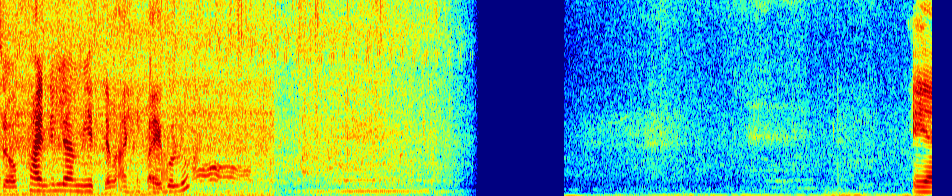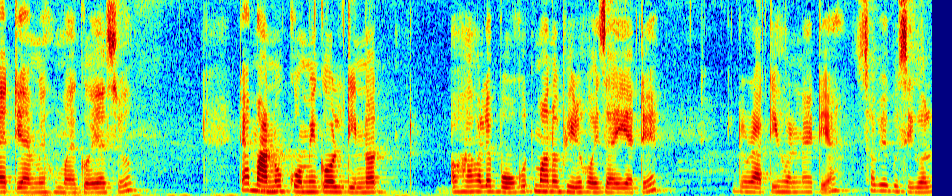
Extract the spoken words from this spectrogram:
চ' ফাইনেলি আমি এতিয়া আহি পাই গ'লোঁ। এয়া এতিয়া আমি সোমাই গৈ আছোঁ। এতিয়া মানুহ কমি গ'ল দিনত। অহা হ'লে বহুত মানুহ ভিৰ হৈ যায় ইয়াতে। কিন্তু ৰাতি হ'ল নাই এতিয়া চবেই গুচি গ'ল।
